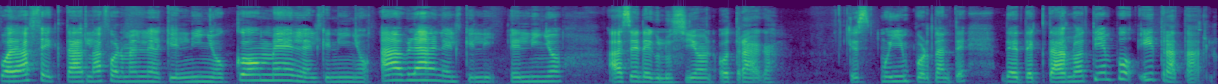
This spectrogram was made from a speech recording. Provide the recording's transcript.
puede afectar la forma en la que el niño come, en la que el niño habla, en el que el niño hace deglución o traga, es muy importante detectarlo a tiempo y tratarlo.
